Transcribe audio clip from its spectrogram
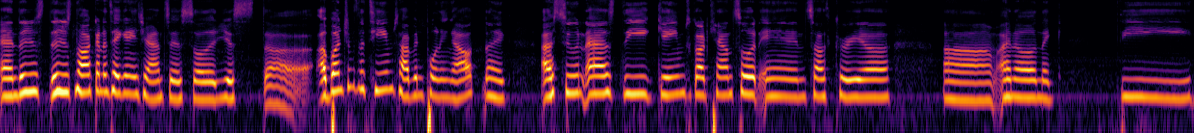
and they're just they're just not gonna take any chances. So just uh, a bunch of the teams have been pulling out. Like as soon as the games got canceled in South Korea, um, I know like the.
